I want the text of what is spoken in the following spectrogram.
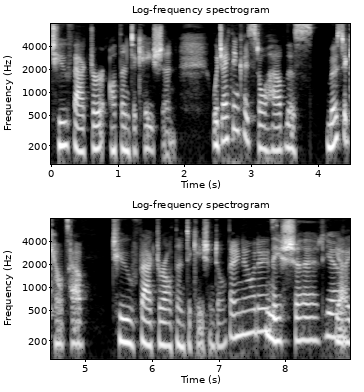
two factor authentication, which I think I still have this. Most accounts have two factor authentication, don't they nowadays? They should, yeah. Yeah,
